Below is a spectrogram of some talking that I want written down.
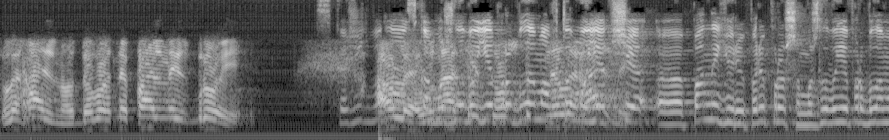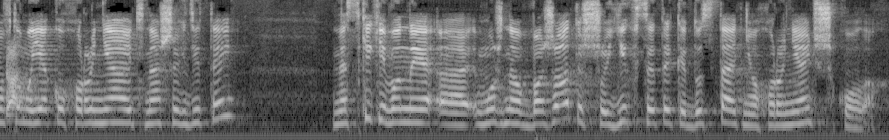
легального до вогнепальної зброї. Скажіть, будь Але ласка, у нас можливо, є доступ проблема в тому, як ще е, пане Юрію, перепрошую, можливо, є проблема в Так. тому, як охороняють наших дітей? Наскільки вони е, можна вважати, що їх все таки достатньо охороняють в школах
